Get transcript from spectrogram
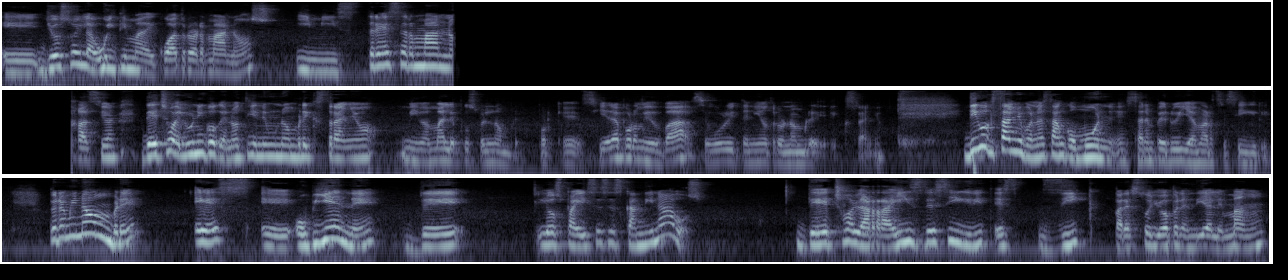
Eh, yo soy la última de cuatro hermanos y mis tres hermanos De hecho, el único que no tiene un nombre extraño, mi mamá le puso el nombre, porque si era por mi papá, seguro y tenía otro nombre extraño. Digo extraño porque no es tan común estar en Perú y llamarse Sigrid. Pero mi nombre es eh, o viene de los países escandinavos. De hecho, la raíz de Sigrid es Zik, para esto yo aprendí alemán,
